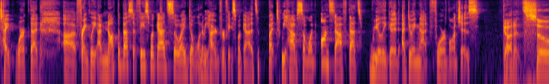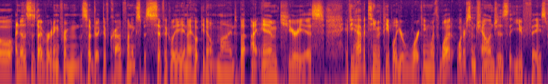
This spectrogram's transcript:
type work that uh, frankly i'm not the best at facebook ads so i don't want to be hired for facebook ads but we have someone on staff that's really good at doing that for launches Got it. So I know this is diverting from the subject of crowdfunding specifically, and I hope you don't mind, but I am curious if you have a team of people you're working with, what, what are some challenges that you've faced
